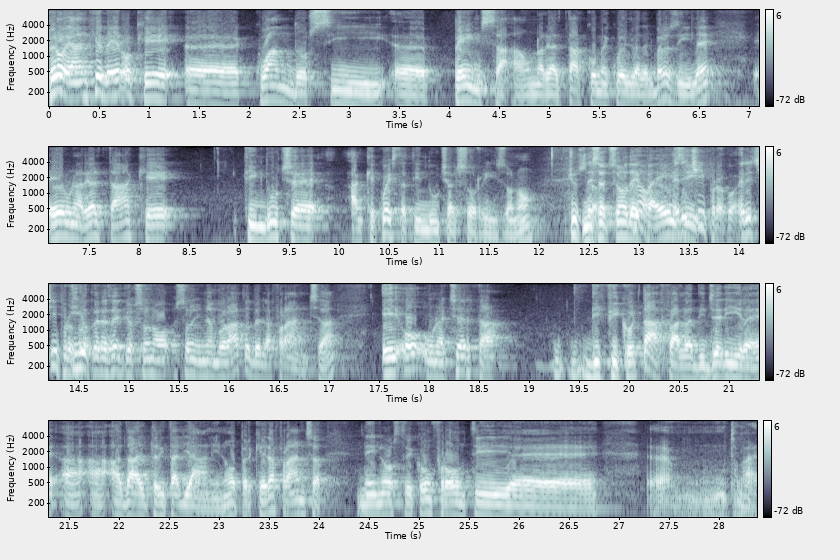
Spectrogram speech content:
Però è anche vero che eh, quando si eh, pensa a una realtà come quella del Brasile, è una realtà che ti induce, anche questa ti induce al sorriso, no? Giusto. Nel senso, sono dei No, paesi... è reciproco, è reciproco. Io per esempio sono, sono innamorato della Francia e ho una certa difficoltà a farla digerire a- a- ad altri italiani, no? Perché la Francia nei nostri confronti... ehm, insomma,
